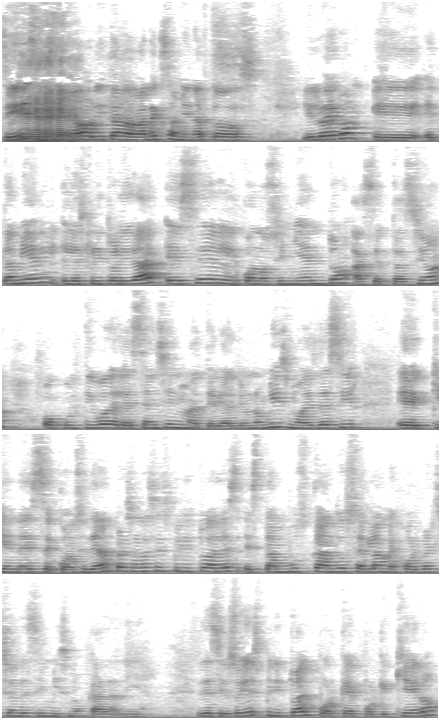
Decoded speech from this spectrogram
Sí, sí, ahorita me van a examinar todos. Y luego, eh, eh, también la espiritualidad es el conocimiento, aceptación o cultivo de la esencia inmaterial de uno mismo. Es decir, eh, quienes se consideran personas espirituales están buscando ser la mejor versión de sí mismo cada día. Es decir, soy espiritual ¿por porque quiero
